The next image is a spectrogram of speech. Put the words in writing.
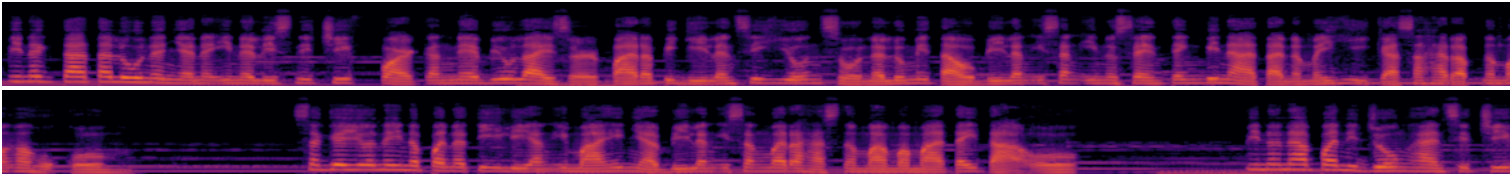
Pinagtatalunan niya na inalis ni Chief Park ang nebulizer para pigilan si Hyunso na lumitaw bilang isang inosenteng binata na may hika sa harap ng mga hukom. Sa gayon ay napanatili ang imahe niya bilang isang marahas na mamamatay tao. Pinanapan ni Jonghan si Chief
